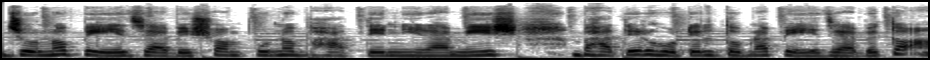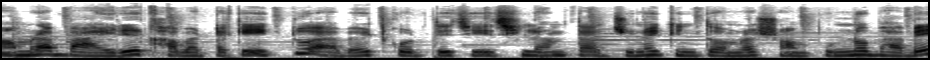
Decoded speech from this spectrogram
জন্য পেয়ে যাবে। সম্পূর্ণ ভাতের নিরামিষ ভাতের হোটেল তোমরা পেয়ে যাবে। তো আমরা বাইরের খাবারটাকে একটু অ্যাভয়েড করতে চেয়েছিলাম, তার জন্যই কিন্তু আমরা সম্পূর্ণভাবে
